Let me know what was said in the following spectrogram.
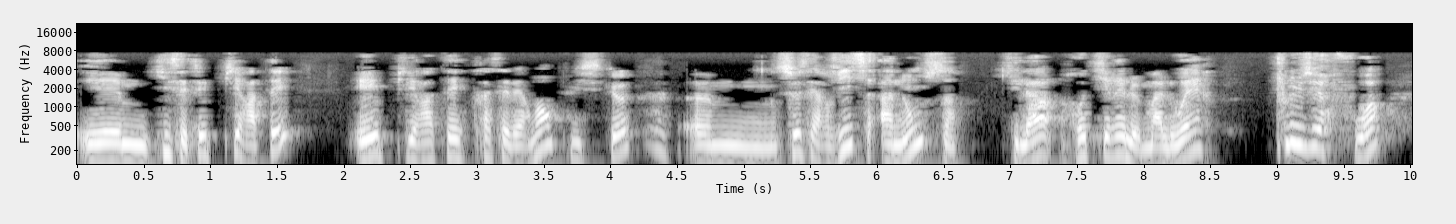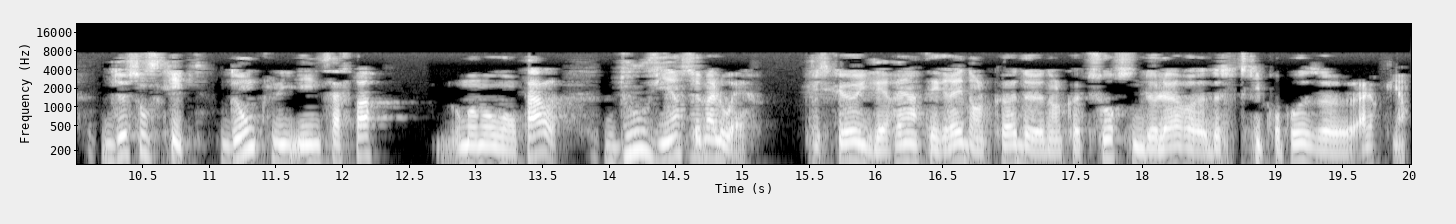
et euh, qui s'est fait pirater, et pirater très sévèrement, puisque euh, ce service annonce qu'il a retiré le malware plusieurs fois de son script. Donc, ils ne savent pas, au moment où on parle, d'où vient ce malware, puisqu'il est réintégré dans le code, dans le code source de leur, de ce qu'ils proposent euh, à leurs clients.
